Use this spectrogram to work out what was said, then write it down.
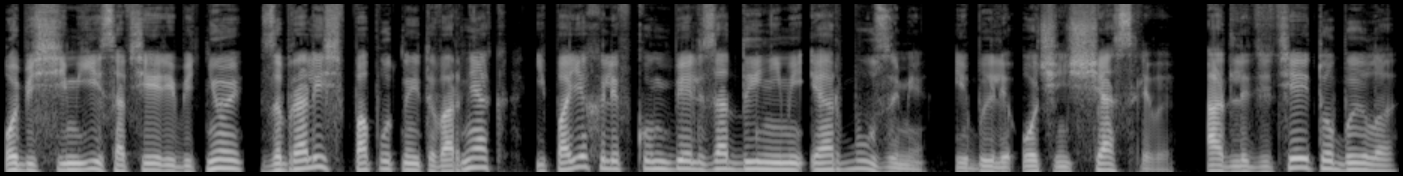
обе семьи со всей ребятней, забрались в попутный товарняк и поехали в Кумбель за дынями и арбузами, и были очень счастливы, а для детей то было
